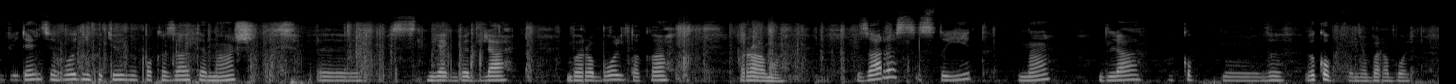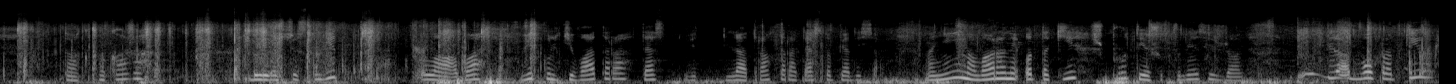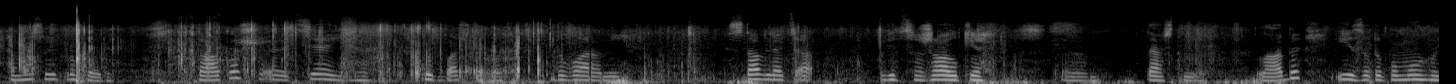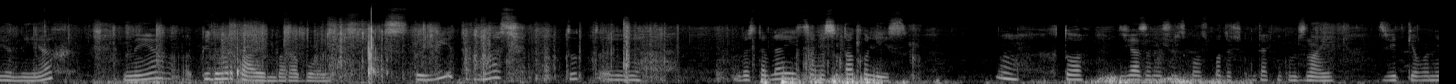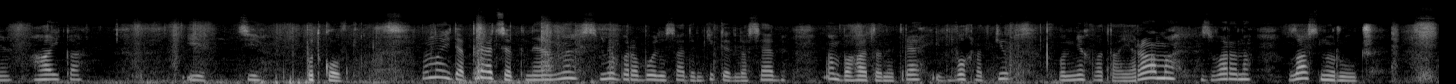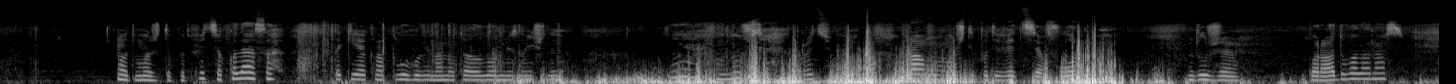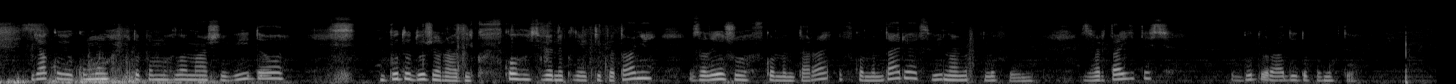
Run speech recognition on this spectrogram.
Добрий день. Сьогодні хотів би показати наш, е, якби для бараболь така рама. Зараз стоїть на для коп, е, викопування бараболь. Так, покажу. Ближче стоїть лаба від культиватора тест від, для трактора Т-150. На ній наварені отакі шпрути, щоб вони з'їжджали. І для двох радків воно собі проходить. Також е, цей, тут бачите, доварений, ставляться від сажалки е, теж ті лаби, і за допомогою них ми підгортаємо бараболь. Стоїть у нас тут е, виставляється висота коліс. Ну, хто зв'язаний з сільськогосподарським техніком, знає, звідки вони гайка і ці подковки. Воно йде прицепне, ми бараболі садимо тільки для себе. Нам багато не треба і двох радків вполне вистачає. Рама зварена власноруч. От можете подивитися колеса, такі як на плугові на металоломі знайшли. І воно все працює. Раму можете подивитися форму. Дуже порадувала нас. Дякую, кому допомогло наше відео. Буду дуже радий. В когось виникли які питання, залишу в, коментарі, в коментарях свій номер телефону. Звертайтесь, буду радий допомогти.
